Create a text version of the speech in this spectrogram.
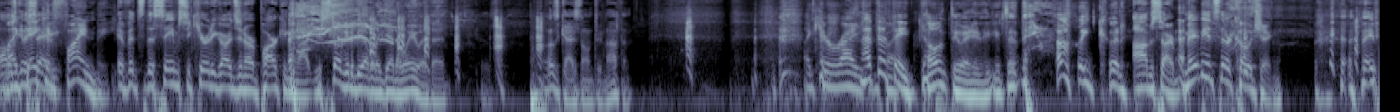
Like they say, could find me. if it's the same security guards in our parking lot, you're still going to be able to get away with it. Those guys don't do nothing. like you're right. Not that but they don't do anything. It's that they probably could. I'm sorry. Maybe it's their coaching. Maybe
